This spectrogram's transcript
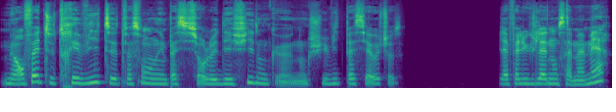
Mais en fait, très vite, de toute façon, on est passé sur le défi, donc, donc je suis vite passée à autre chose. Il a fallu que je l'annonce à ma mère.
